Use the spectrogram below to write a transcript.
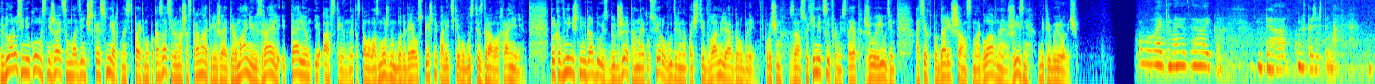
В Беларуси неуклонно снижается младенческая смертность. По этому показателю наша страна опережает Германию, Израиль, Италию и Австрию. Это стало возможным благодаря успешной политике в области здравоохранения. Только в нынешнем году из бюджета на эту сферу выделено почти 2 миллиарда рублей. Впрочем, за сухими цифрами стоят живые люди. А тех, кто дарит шанс на главное – жизнь, Дмитрий Боярович. Ой, ты моя зайка. Да, ну скажи что-нибудь.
